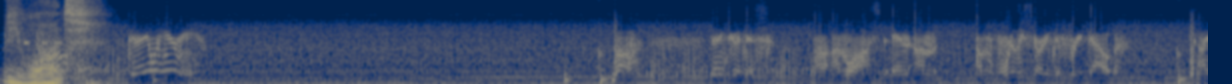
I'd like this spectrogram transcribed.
What do you want? Can anyone hear me? Oh, thank goodness. I, I'm lost, and I'm I'm really starting to freak out. I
